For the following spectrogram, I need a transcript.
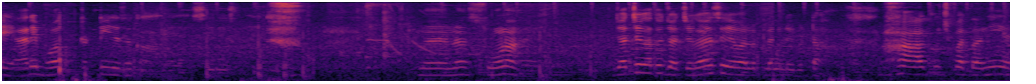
अरे अरे बहुत टट्टी जैसा काम है सीरियसली मैं ना सोना है। जचेगा तो जचेगा ऐसे ये वाला प्लान ले बेटा। हाँ कुछ पता नहीं है।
